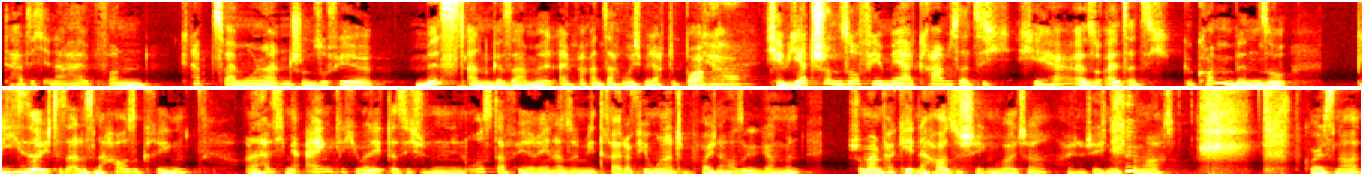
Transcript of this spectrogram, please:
da hatte ich innerhalb von knapp zwei Monaten schon so viel Mist angesammelt, einfach an Sachen, wo ich mir dachte, boah, ja. ich habe jetzt schon so viel mehr Krams, als ich hierher, also als als ich gekommen bin, so wie soll ich das alles nach Hause kriegen? Und dann hatte ich mir eigentlich überlegt, dass ich schon in den Osterferien, also irgendwie drei oder vier Monate bevor ich nach Hause gegangen bin, schon mal ein Paket nach Hause schicken wollte. Habe ich natürlich nicht gemacht. of course not.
